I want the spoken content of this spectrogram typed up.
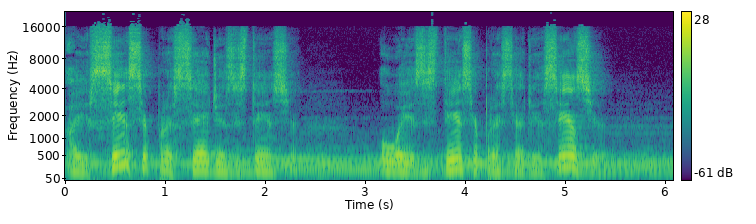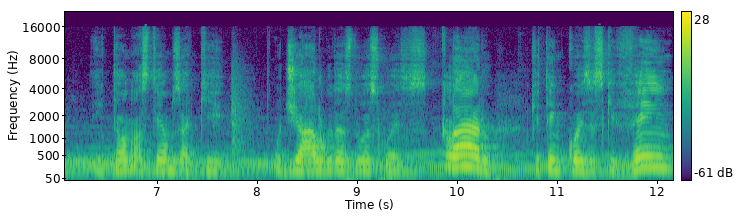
a essência precede a existência, ou a existência precede a essência, então nós temos aqui o diálogo das duas coisas. Claro que tem coisas que vêm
